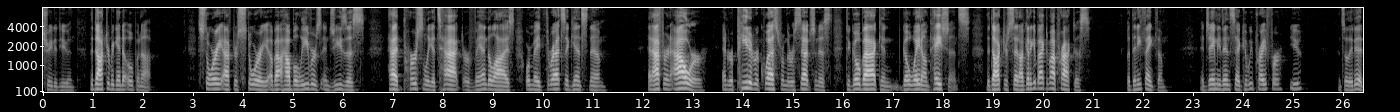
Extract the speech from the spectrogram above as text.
treated you. And the doctor began to open up. Story after story about how believers in Jesus had personally attacked or vandalized or made threats against them. And after an hour, and repeated requests from the receptionist to go back and go wait on patients, the doctor said, I've got to get back to my practice. But then he thanked them. And Jamie then said, Could we pray for you? And so they did.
